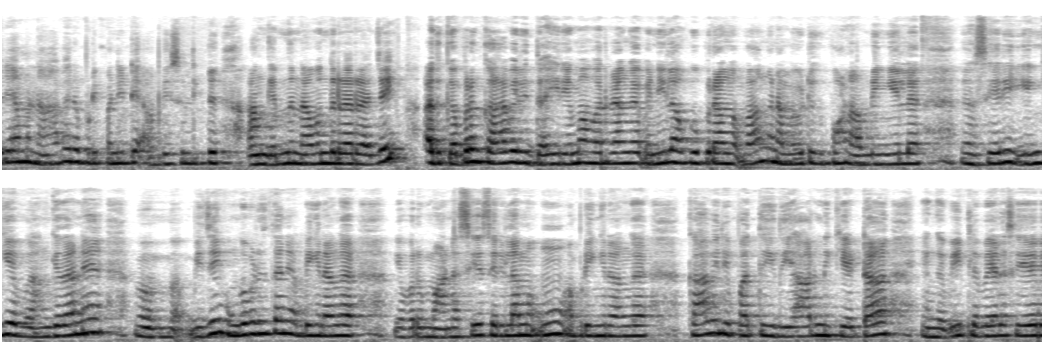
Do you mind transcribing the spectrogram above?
தெரியாமல் நான் வேற இப்படி பண்ணிட்டேன் அப்படி சொல்லிட்டு அங்கேருந்து நவந்துடுறாரு அஜய். அதுக்கப்புறம் காவேரி தைரியமாக வர்றாங்க. வெண்ணிலா கூப்பிட்றாங்க. வாங்க நம்ம வீட்டுக்கு போகலாம் அப்படிங்கல. சரி எங்கே அங்கே தானே விஜய் உங்கள் வீட்டுக்கு தானே அப்படிங்கிறாங்க. இவர் மனசே சரியில்லாமல் ம் அப்படிங்கிறாங்க. காவேரி பார்த்து இது யாருன்னு கேட்டால் எங்கள் வீட்டில் வேலை செய்கிற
